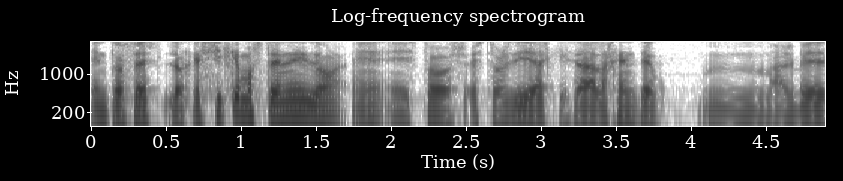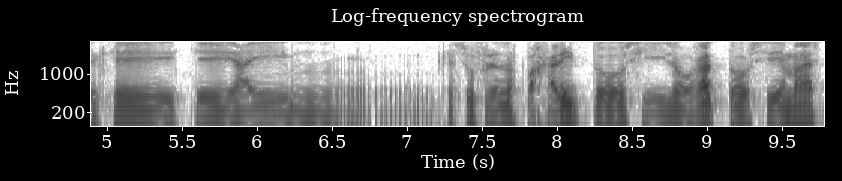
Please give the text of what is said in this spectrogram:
Entonces, lo que sí que hemos tenido ¿eh? estos, estos días, quizá la gente mm, al ver que, que hay mm, que sufren los pajaritos y los gatos y demás,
